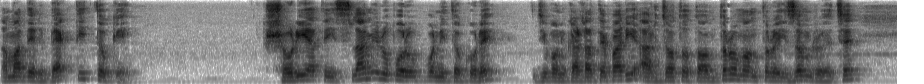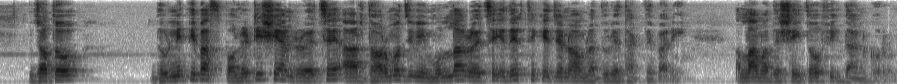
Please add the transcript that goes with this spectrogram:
আমাদের ব্যক্তিত্বকে শরিয়াতে ইসলামের উপর উপনীত করে জীবন কাটাতে পারি। আর যত তন্ত্র মন্ত্র ইজম রয়েছে, যত দুর্নীতিবাস পলিটিশিয়ান রয়েছে আর ধর্মজীবী মোল্লা রয়েছে, এদের থেকে যেন আমরা দূরে থাকতে পারি। আল্লাহ আমাদের সেই তৌফিক দান করুন।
